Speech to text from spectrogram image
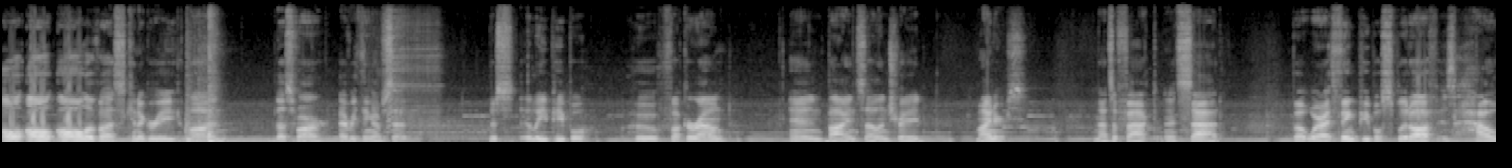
all all all of us can agree on thus far everything I've said. There's elite people who fuck around and buy and sell and trade minors. And that's a fact and it's sad. But where I think people split off is how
